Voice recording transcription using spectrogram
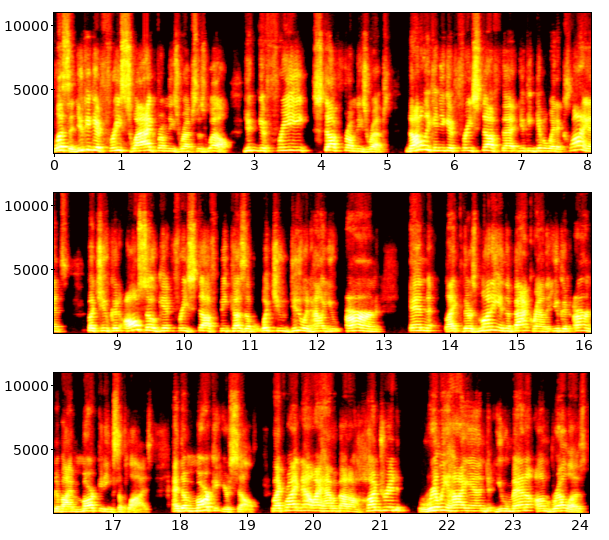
listen, you can get free swag from these reps as well. You can get free stuff from these reps. Not only can you get free stuff that you can give away to clients, but you can also get free stuff because of what you do and how you earn and like there's money in the background that you can earn to buy marketing supplies and to market yourself like right now i have about a hundred really high end Humana umbrellas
